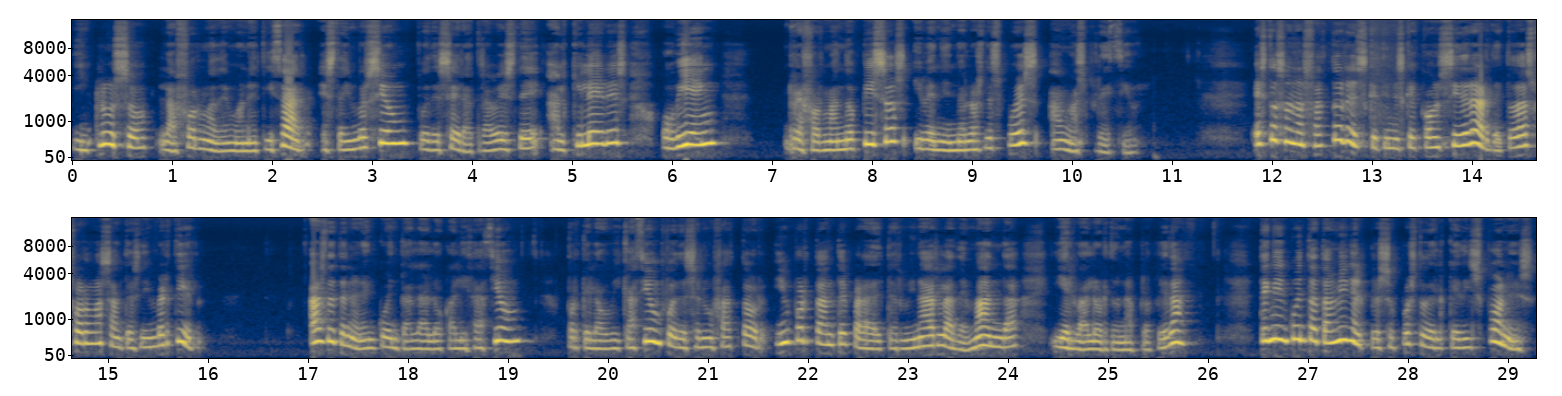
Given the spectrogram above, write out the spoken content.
Incluso la forma de monetizar esta inversión puede ser a través de alquileres o bien reformando pisos y vendiéndolos después a más precio. Estos son los factores que tienes que considerar de todas formas antes de invertir. Has de tener en cuenta la localización, porque la ubicación puede ser un factor importante para determinar la demanda y el valor de una propiedad. Ten en cuenta también el presupuesto del que dispones.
